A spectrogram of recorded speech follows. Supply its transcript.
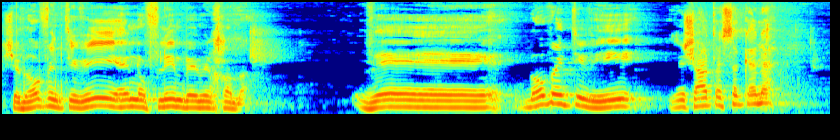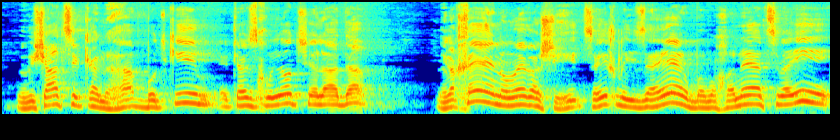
שבאופן טבעי אין נופלים במלחמה. ובאופן טבעי זה שעת הסכנה, ובשעת סכנה בודקים את הזכויות של האדם. ולכן, אומר רש"י, צריך להיזהר במחנה הצבאי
